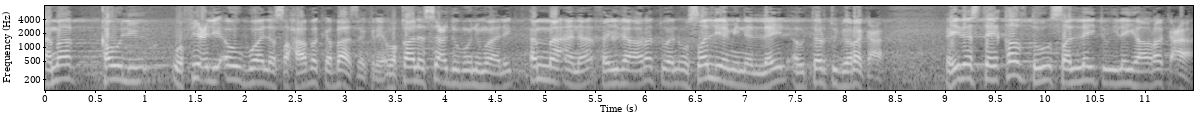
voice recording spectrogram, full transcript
ئەمە قولي وفعلي أو بوال صحابك باسكري وقال سعد بن مالك أما أنا فإذا أردت أن أصلي من الليل أوترت بركعة فإذا استيقظت صليت إليها ركعة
